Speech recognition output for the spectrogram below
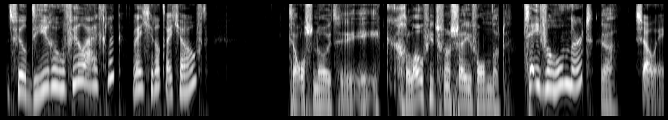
Met veel dieren. Hoeveel eigenlijk? Weet je dat uit je hoofd? Ik tel ze nooit. Ik, ik geloof iets van 700. 700? Ja. Zo hé.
